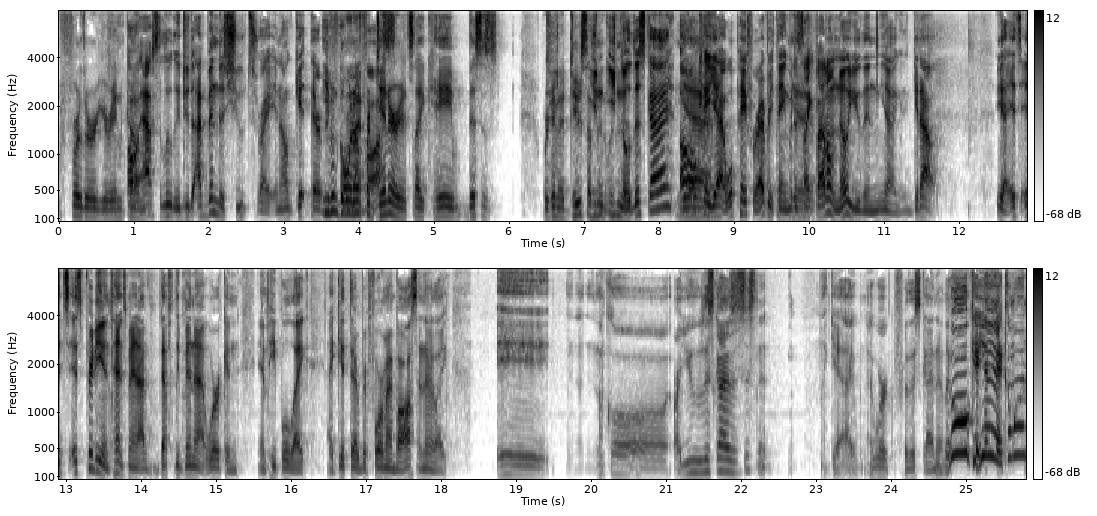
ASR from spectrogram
further your oh, income. absolutely, dude. I've been to shoots, right, and I'll get there. Even before going my out for boss. dinner, it's like, hey, this is we're gonna do something. You, with you know this guy? Oh, Yeah. okay, yeah, we'll pay for everything. But it's Yeah. like if I don't know you, then you know, get out. Yeah, it's it's it's pretty intense, man. I've definitely been at work and and people like I get there before my boss and they're like, "Eh, Nako, are you this guy's assistant?" Like, yeah, I, I work for this guy. And they're like, "Oh, okay, yeah, yeah, come on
